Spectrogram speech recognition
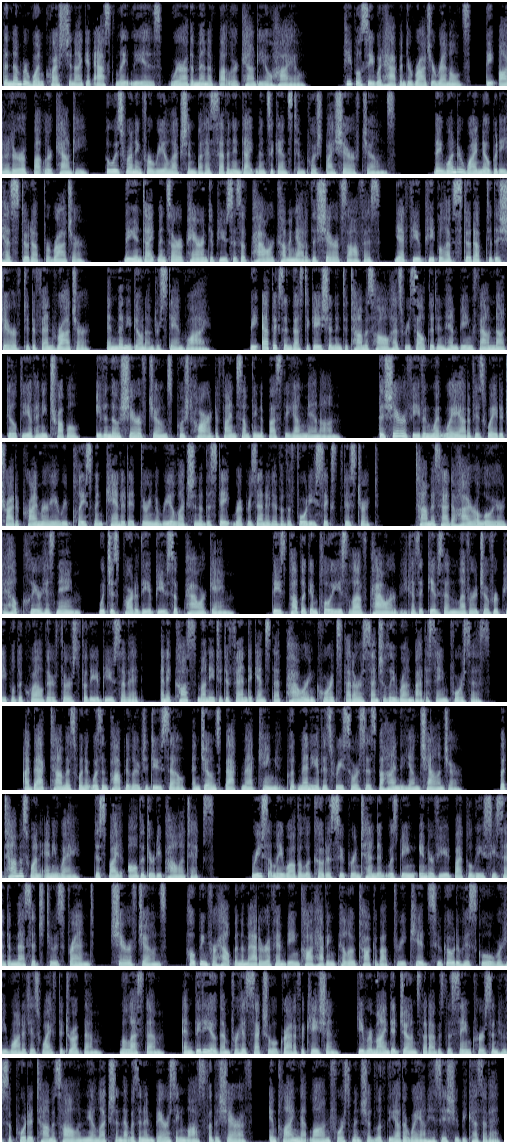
The number one question I get asked lately is Where are the men of Butler County, Ohio? People see what happened to Roger Reynolds, the auditor of Butler County, who is running for re election but has seven indictments against him pushed by Sheriff Jones. They wonder why nobody has stood up for Roger. The indictments are apparent abuses of power coming out of the sheriff's office, yet few people have stood up to the sheriff to defend Roger, and many don't understand why. The ethics investigation into Thomas Hall has resulted in him being found not guilty of any trouble, even though Sheriff Jones pushed hard to find something to bust the young man on. The sheriff even went way out of his way to try to primary a replacement candidate during the re election of the state representative of the 46th District. Thomas had to hire a lawyer to help clear his name, which is part of the abuse of power game. These public employees love power because it gives them leverage over people to quell their thirst for the abuse of it, and it costs money to defend against that power in courts that are essentially run by the same forces. I backed Thomas when it wasn't popular to do so, and Jones backed Matt King and put many of his resources behind the young challenger. But Thomas won anyway, despite all the dirty politics. Recently, while the Lakota superintendent was being interviewed by police, he sent a message to his friend, Sheriff Jones, hoping for help in the matter of him being caught having pillow talk about three kids who go to his school where he wanted his wife to drug them, molest them, and video them for his sexual gratification, he reminded Jones that I was the same person who supported Thomas Hall in the election that was an embarrassing loss for the sheriff, implying that law enforcement should look the other way on his issue because of it.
